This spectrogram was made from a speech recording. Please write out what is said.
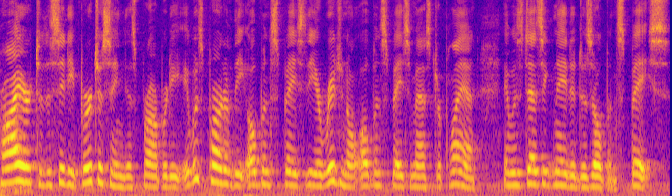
Prior to the city purchasing this property, it was part of the open space, the original open space master plan. It was designated as open space.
